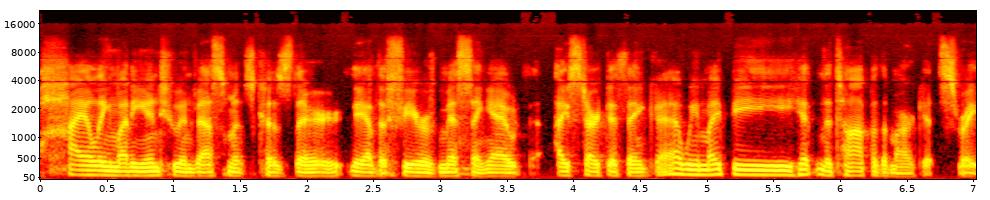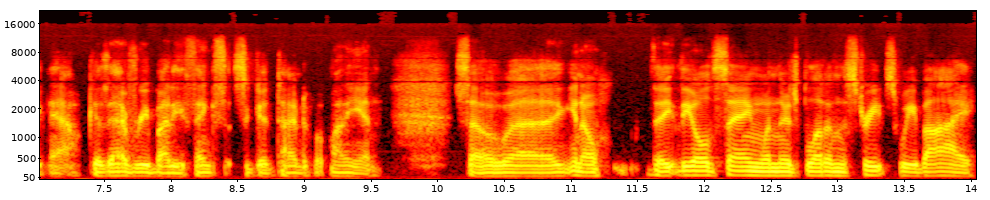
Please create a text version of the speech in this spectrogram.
piling money into investments because they're they have the fear of missing out, I start to think eh, we might be hitting the top of the markets right now because everybody thinks it's a good time to put money in. So uh, you know the the old saying, "When there's blood in the streets, we buy."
